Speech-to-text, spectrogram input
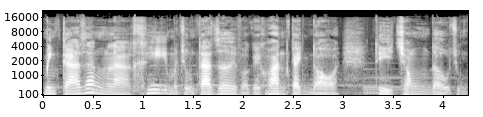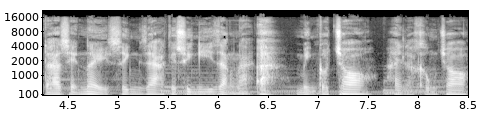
Mình cá rằng là khi mà chúng ta rơi vào cái hoàn cảnh đó ấy, thì trong đầu chúng ta sẽ nảy sinh ra cái suy nghĩ rằng là à mình có cho hay là không cho.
